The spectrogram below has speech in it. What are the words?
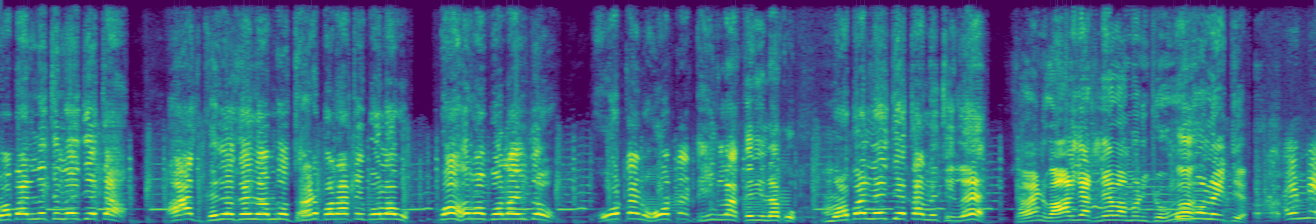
મોબાઈલ નથી લઈ જતા આજ ઘરે જઈને આમ તો ધડપડાટી બોલાવું. બહારો બોલાવી દઉં. હોટેલ ને હોટે ઢીંગલા કરી નાખું. મોબાઈલ લઈ જતા નથી લે. જઈને વાળિયાત લેવા મળી જો હું નો લઈ દે? એમને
